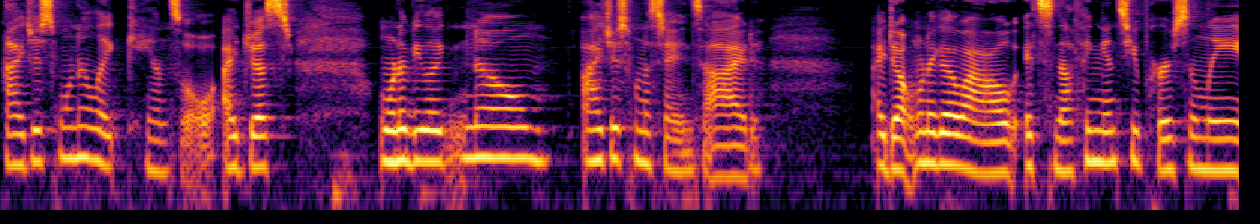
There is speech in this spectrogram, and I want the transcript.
I just want to like cancel. I just want to be like, no, I just want to stay inside. I don't want to go out. It's nothing against you personally.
